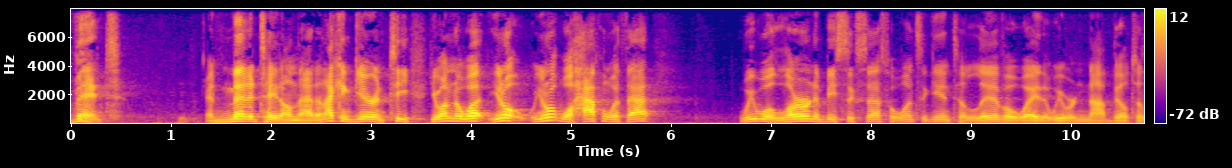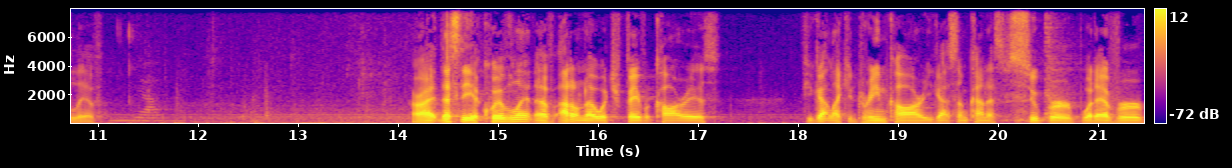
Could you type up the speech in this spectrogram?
vent and meditate on that. And I can guarantee, you want to know what? You know, you know what will happen with that? We will learn and be successful once again to live a way that we were not built to live. Yeah. All right, that's the equivalent of I don't know what your favorite car is. If you got like your dream car, you got some kind of super whatever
